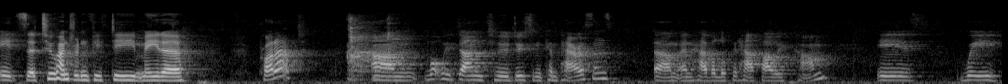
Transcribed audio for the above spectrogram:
It's a 250 metre product. Um, what we've done to do some comparisons um, and have a look at how far we've come is we've,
